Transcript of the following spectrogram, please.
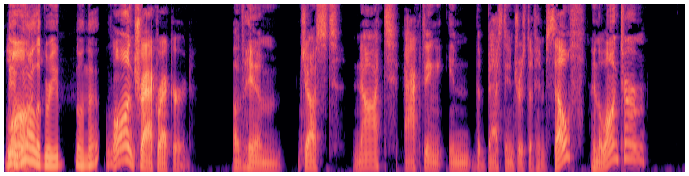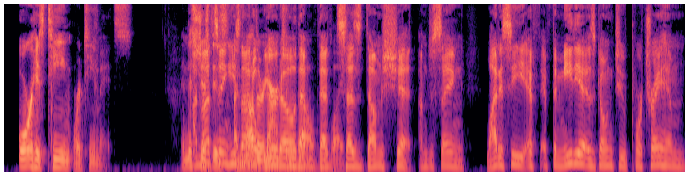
Yeah, long, we all agreed on that. long track record of him just not acting in the best interest of himself in the long term or his team or teammates. And this I'm just not is saying he's not a another notch in the weirdo that of, that like- says dumb shit. I'm just saying, why does he? If if the media is going to portray him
